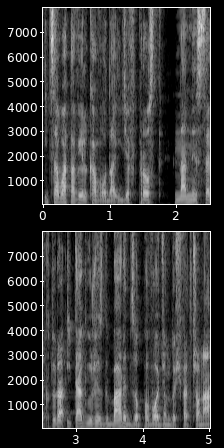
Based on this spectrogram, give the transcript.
i cała ta wielka woda idzie wprost na Nysę, która i tak już jest bardzo powodzią doświadczona.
